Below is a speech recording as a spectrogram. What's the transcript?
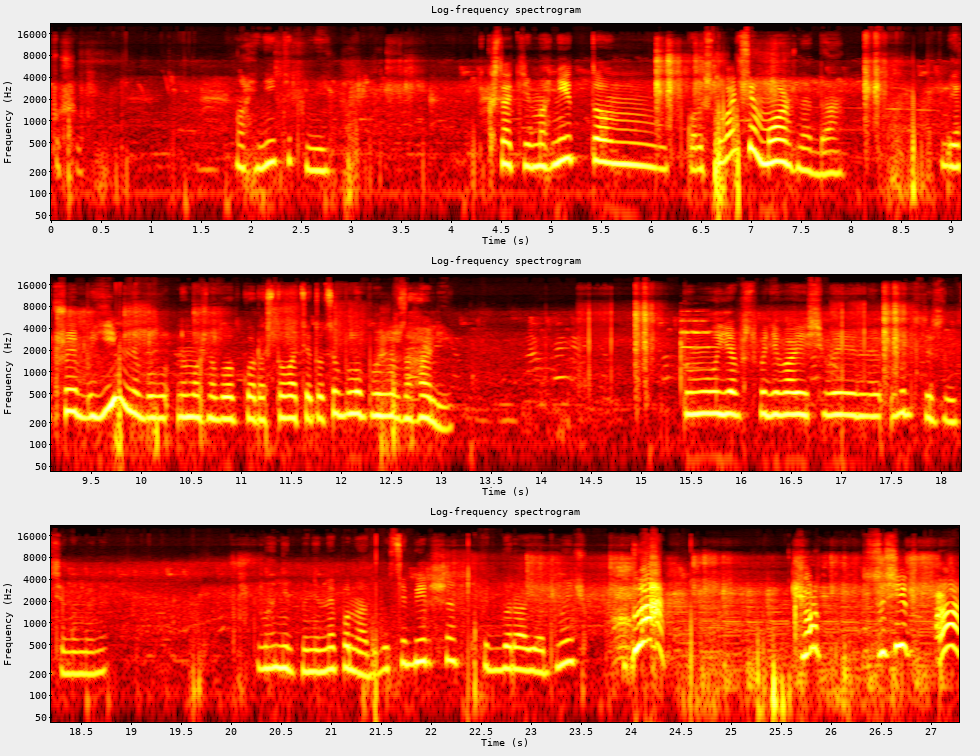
Пошел. Магнітик мій. Кстати, магнітом користуватися можна, да. Якщо б їм не було не можна було б користуватися, то це було б вже взагалі. Тому я сподіваюся, ви не будете злитися на мене. Магніт мені не понадобиться більше. Підбираю одничку. А! Чорт! Сосед! А!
